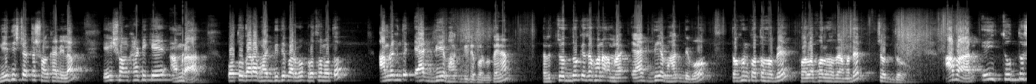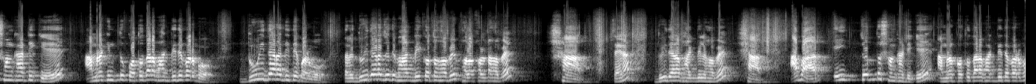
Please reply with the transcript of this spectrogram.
নির্দিষ্ট একটা সংখ্যা নিলাম। এই সংখ্যাটিকে আমরা কত দ্বারা ভাগ দিতে পারব প্রথমত? আমরা কিন্তু এক দিয়ে ভাগ দিতে পারব, তাই না? তাহলে চোদ্দকে যখন আমরা এক দিয়ে ভাগ দেব, তখন কত হবে? ফলাফল হবে আমাদের চোদ্দ। আবার এই চোদ্দ সংখ্যাটিকে আমরা কিন্তু কত দ্বারা ভাগ দিতে পারব? দুই দ্বারা দিতে পারব। তাহলে দুই দ্বারা যদি ভাগ দিই, কত হবে? ফলাফলটা হবে সাত, তাই না? দুই দ্বারা ভাগ দিলে হবে সাত। আবার এই চোদ্দ সংখ্যাটিকে আমরা কত দ্বারা ভাগ দিতে পারব?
